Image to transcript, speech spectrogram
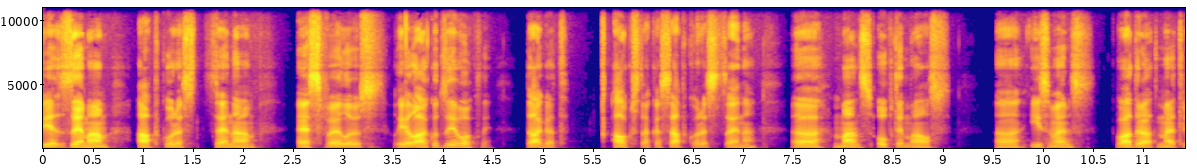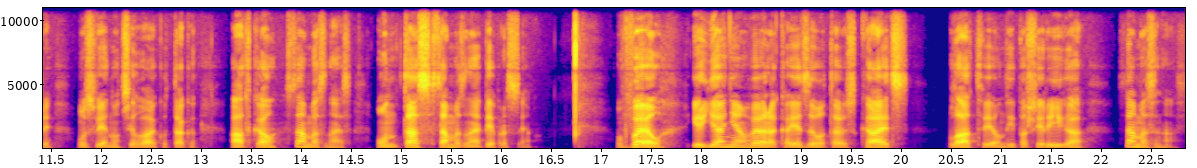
pie zemām apkures cenām es vēlējos lielāku dzīvokli, tagad augstākās apkures cena, uh, mans optimāls uh, izmērs, kvadrātmetri uz vienu cilvēku, tagad atkal samazinājās. Un tas samazināja pieprasījumu. Vēl ir jāņem vērā, ka iedzīvotāju skaits Latvijā un īpaši Rīgā samazinās.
